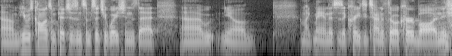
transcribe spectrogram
Um, he was calling some pitches in some situations that uh, you know. I'm like, man, this is a crazy time to throw a curveball, and,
